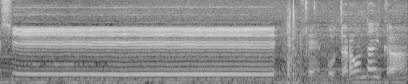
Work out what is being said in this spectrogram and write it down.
라시. 오케이 못 따라온다니까.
